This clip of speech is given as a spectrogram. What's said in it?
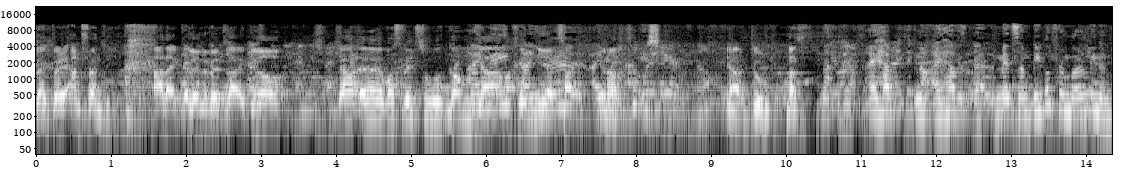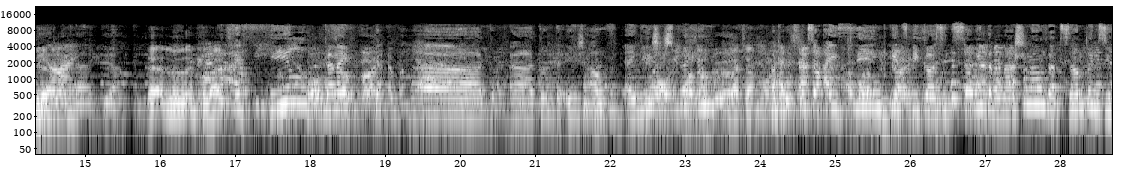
like very unfriendly. are like a little bit like you know. Ja, äh, was willst du? Komm, ja, mach hin hier, zack, you know. Ich- du, was? No, I have no. I have uh, met some people from Berlin, and they Yeah. are like that. Yeah. They're a little impolite. I feel. Can I? Can, uh, uh, auf Englisch sprechen? Ja. Okay, so I think it's because it's so international that sometimes you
